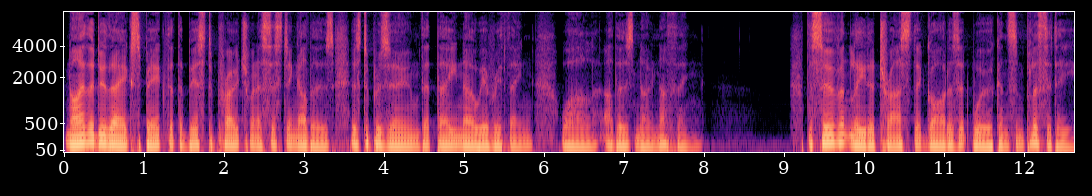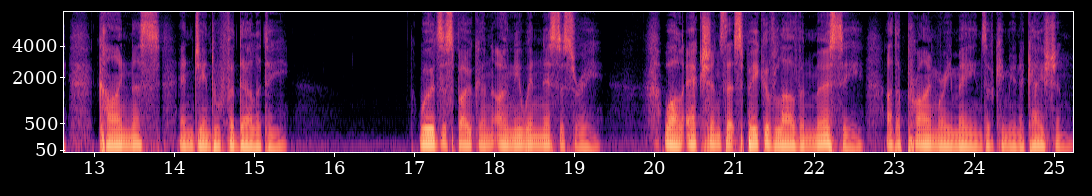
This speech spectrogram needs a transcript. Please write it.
Neither do they expect that the best approach when assisting others is to presume that they know everything while others know nothing. The servant leader trusts that God is at work in simplicity, kindness, and gentle fidelity. Words are spoken only when necessary, while actions that speak of love and mercy are the primary means of communication.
